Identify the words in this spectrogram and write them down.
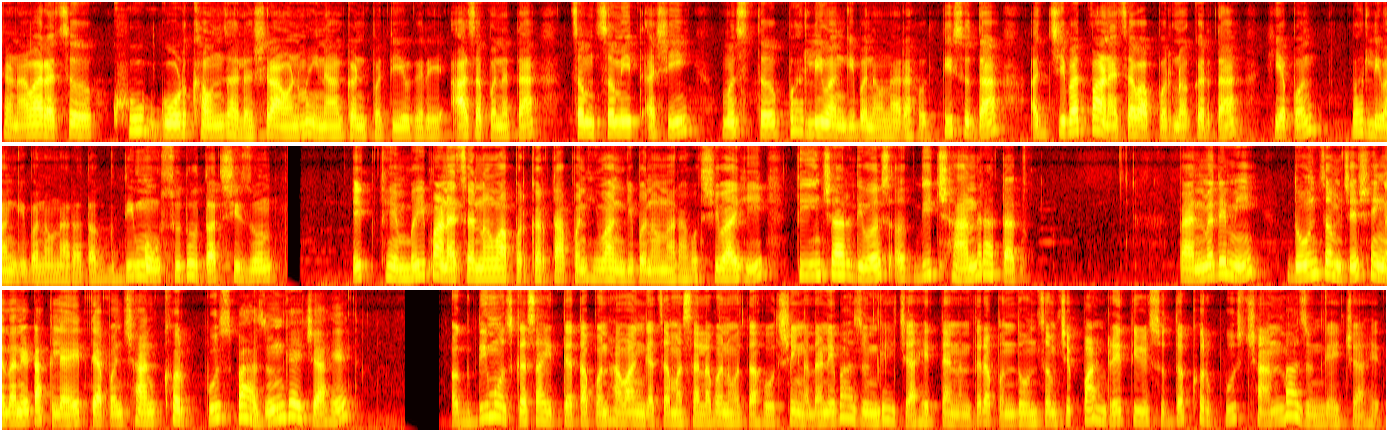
सणावाराचं खूप गोड खाऊन झालं श्रावण महिना गणपती वगैरे. आज आपण आता चमचमीत अशी मस्त भरली वांगी बनवणार आहोत. तीसुद्धा अजिबात पाण्याचा वापर न करता ही आपण भरली वांगी बनवणार आहोत. अगदी मौसूद होतात शिजून. एक थेंबही पाण्याचा न वापर करता आपण ही वांगी बनवणार आहोत. शिवाय ही तीन चार दिवस अगदी छान राहतात. पॅनमध्ये मी दोन चमचे शेंगदाणे टाकले आहेत. ते आपण छान खरपूस भाजून घ्यायचे आहेत. अगदी मोजक्या साहित्यात आपण हा वांग्याचा मसाला बनवत आहोत. शेंगदाणे भाजून घ्यायचे आहेत. त्यानंतर आपण दोन चमचे पांढरे तीळसुद्धा खरपूस छान भाजून घ्यायचे आहेत.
